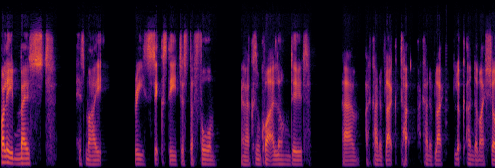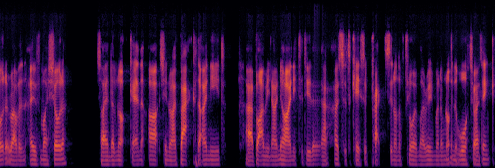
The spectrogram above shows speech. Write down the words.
probably most is my 360, just the form, because I'm quite a long dude. Um, I kind of like tu- I kind of like look under my shoulder rather than over my shoulder, so I end up not getting the arch in my back that I need. Uh, but I mean, I know I need to do that. It's just a case of practicing on the floor in my room when I'm not in the water. I think.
